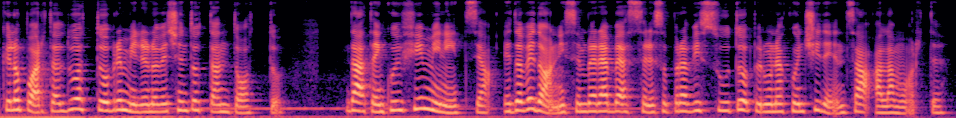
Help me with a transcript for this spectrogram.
che lo porta al 2 ottobre 1988, data in cui il film inizia e dove Donny sembrerebbe essere sopravvissuto per una coincidenza alla morte.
